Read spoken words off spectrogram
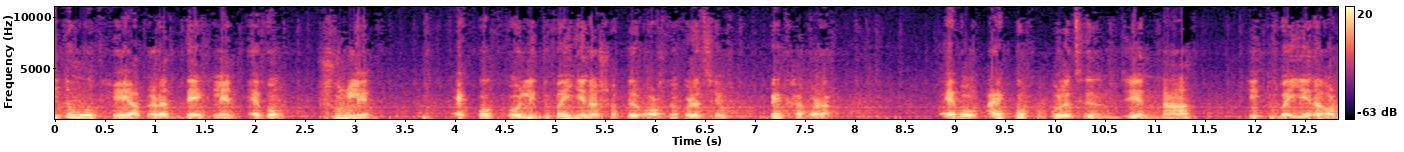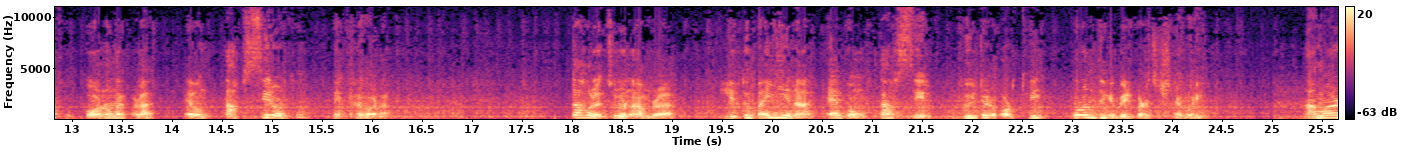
ইতোমধ্যে আপনারা দেখলেন এবং শুনলেন এক পক্ষ লিতুবাইয়েনা শব্দের অর্থ করেছে ব্যাখ্যা করা। এবং আরেক পক্ষ বলেছেন যে না লিতুবাইয়েনা অর্থ বর্ণনা করা এবং তাফসির অর্থ ব্যাখ্যা করা। তাহলে চলুন আমরা লিতুবাইয়েনা এবং তাফসির দুইটার অর্থই কোরআন থেকে বের করার চেষ্টা করি। আমার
